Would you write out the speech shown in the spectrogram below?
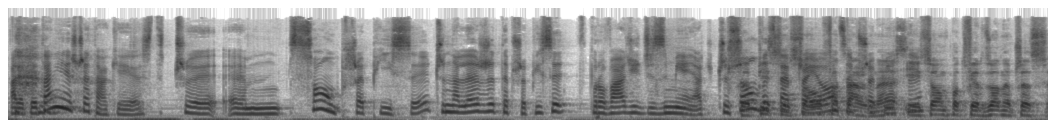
Ale pytanie jeszcze takie jest, czy em, są przepisy, czy należy te przepisy wprowadzić, zmieniać? Czy są Przepisy wystarczające są fatalne przepisy? i są potwierdzone przez,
